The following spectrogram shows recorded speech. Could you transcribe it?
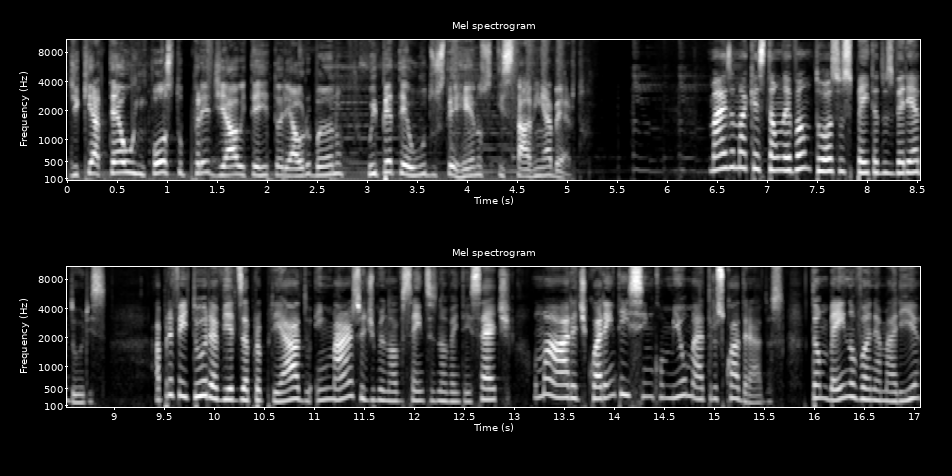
de que até o Imposto Predial e Territorial Urbano, o IPTU dos terrenos, estava em aberto. Mais uma questão levantou a suspeita dos vereadores. A prefeitura havia desapropriado, em março de 1997, uma área de 45 mil metros quadrados, também no Vânia Maria,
